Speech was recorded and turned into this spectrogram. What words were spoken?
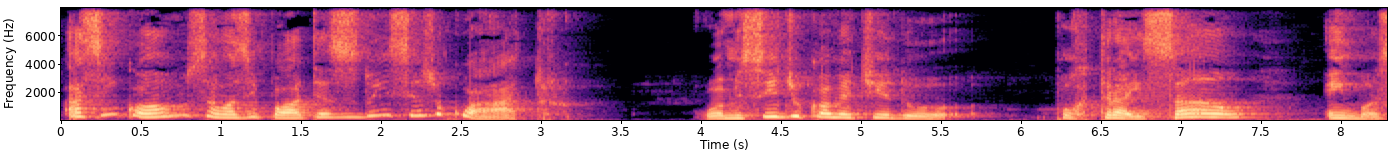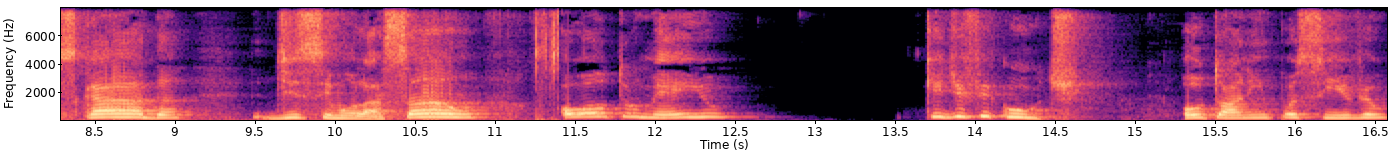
Assim como são as hipóteses do inciso 4. O homicídio cometido por traição, emboscada, dissimulação ou outro meio que dificulte ou torne impossível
